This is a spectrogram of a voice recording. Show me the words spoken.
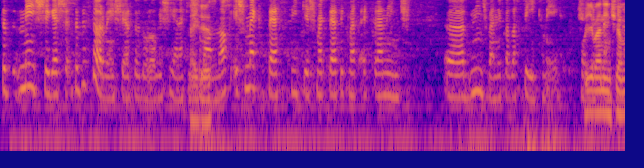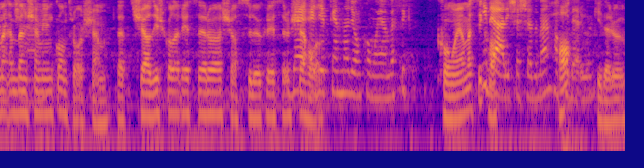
tehát mélységes, tehát ez törvénysértő dolog, és ilyenek is Egyrészt. vannak, és megteszik, és megtehetik, mert egyszerűen nincs, nincs bennük az a fék még. És ugye kéne ebben semmilyen kontroll sem. Tehát se az iskola részéről, se a szülők részéről, De sehol. egyébként nagyon komolyan veszik. Komolyan veszik, Ideális esetben, ha, ha, kiderül. kiderül.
